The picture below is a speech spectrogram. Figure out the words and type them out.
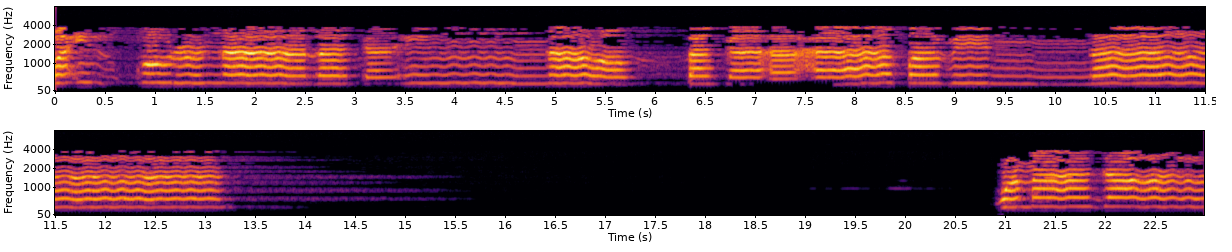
وَإِذْ قُلْنَا لَكَ إِنَّ رَبَّكَ أَحَاطَ بِالنَّاسِ وَمَا جَعَلْنَا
